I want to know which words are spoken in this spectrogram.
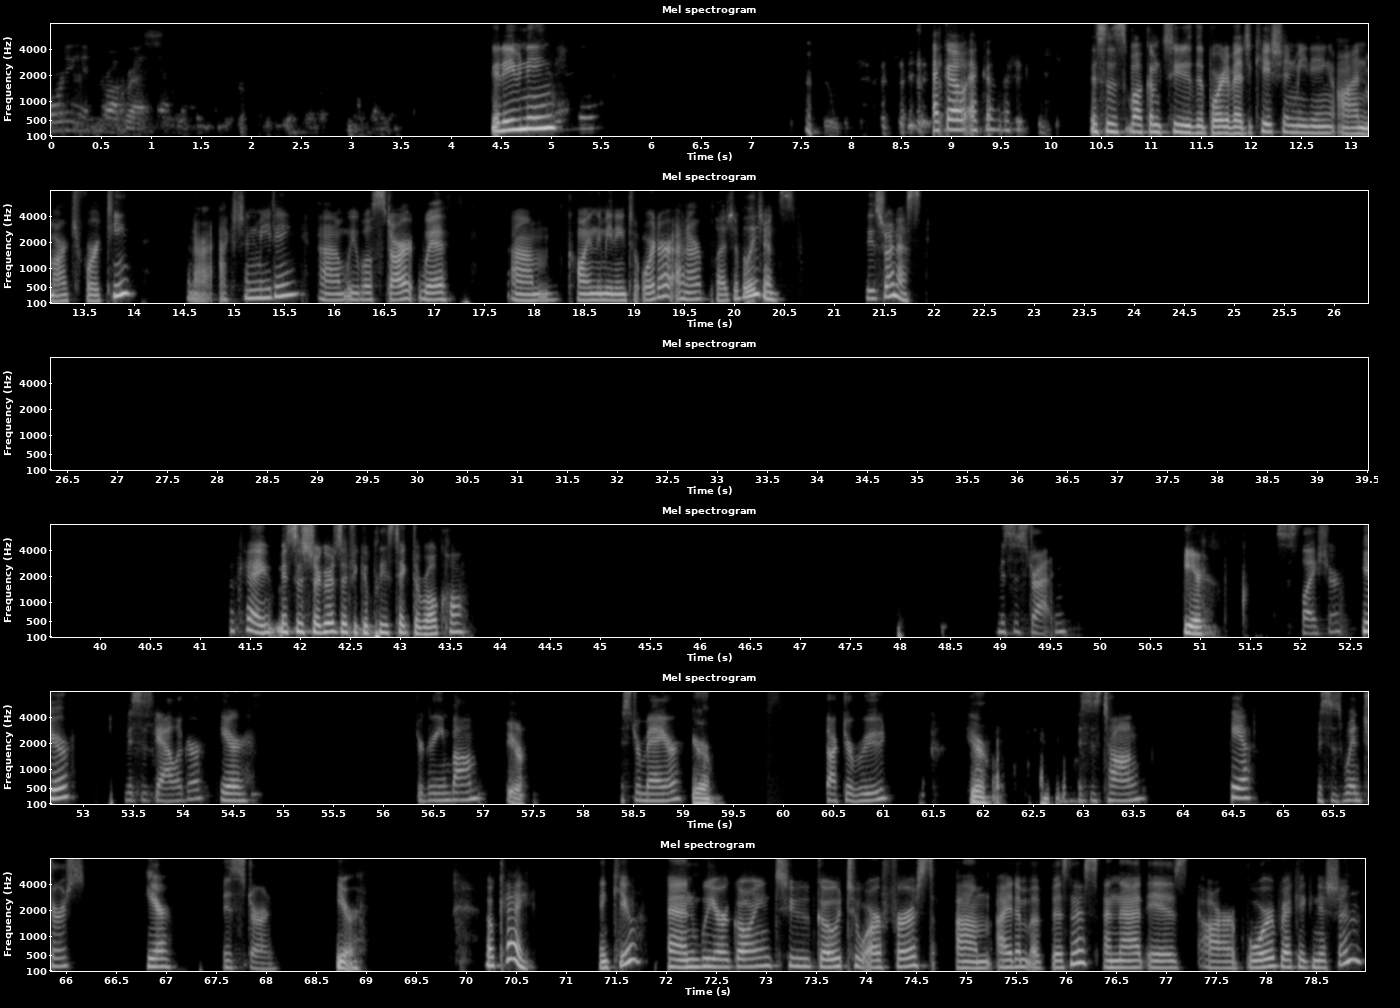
Recording in progress. Good evening. Echo, echo. echo. This is welcome to the Board of Education meeting on March 14th and our action meeting. Um, we will start with um, calling the meeting to order and our pledge of allegiance. Please join us. Okay, Mrs. Sugars, if you could please take the roll call. Mrs. Stratton, Here. Mrs. Fleischer, Here. Mrs. Gallagher, Here. Mr. Greenbaum. Here. Mr. Mayor. Here. Dr. Rude, Here. Mrs. Tong. Here. Mrs. Winters, Here. Ms. Stern. Here. Okay, thank you. And we are going to go to our first um, item of business, and that is our board recognition.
